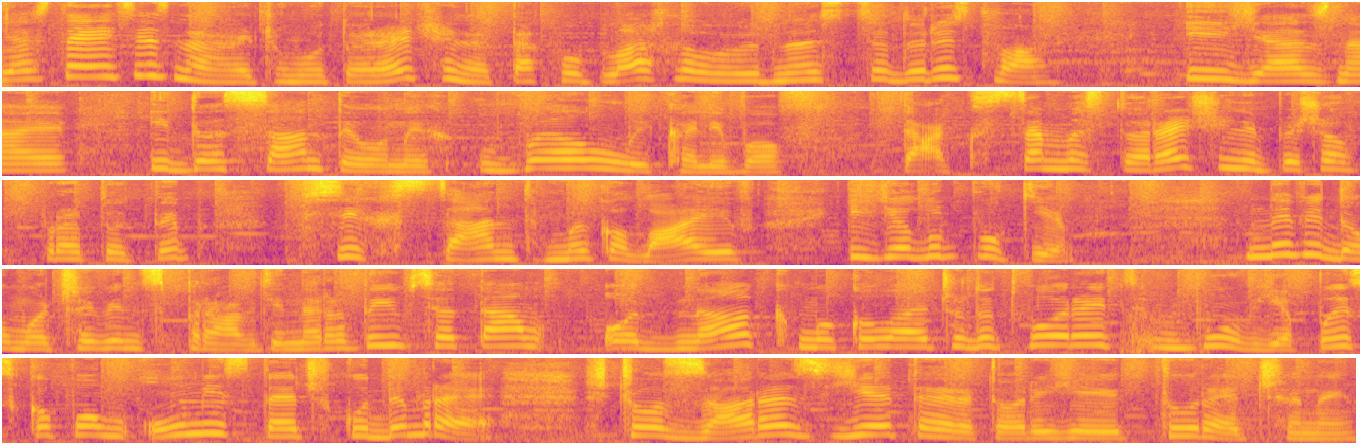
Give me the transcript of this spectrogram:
Я здається знаю, чому Туреччина так поблажливо відноситься до Різдва. І я знаю, і до Санти у них велика любов. Так, саме з Туреччини пішов прототип всіх Сант, Миколаїв і Ялупуки. Невідомо, чи він справді народився там, однак Миколай Чудотворець був єпископом у містечку Демре, що зараз є територією Туреччини.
